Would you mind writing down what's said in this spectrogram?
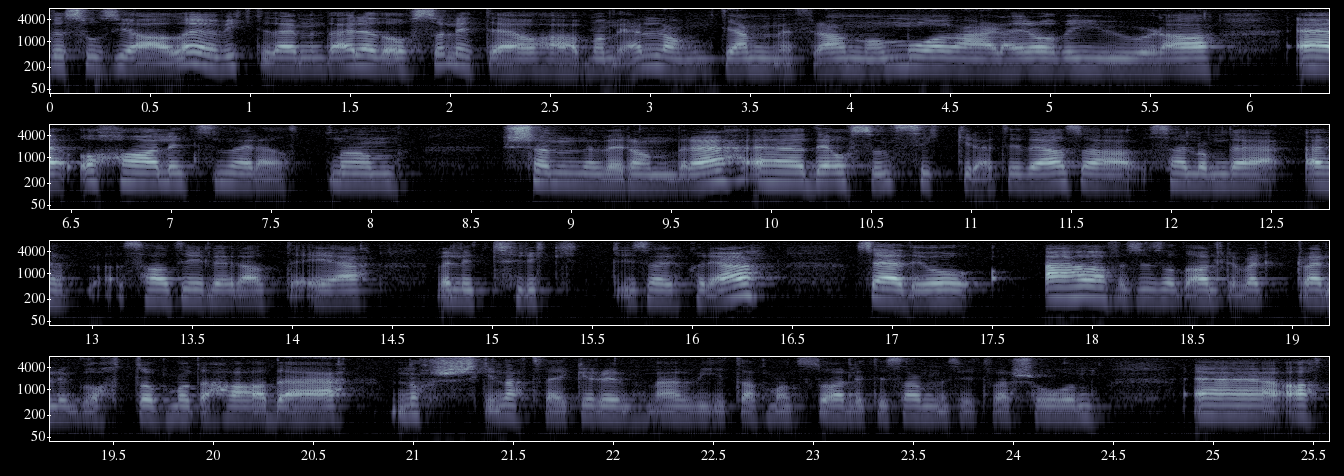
det sosiale er jo viktig der, men der er det også litt det å ha Man er langt hjemmefra, man må være der over jula. Eh, og ha litt sånn der at man skjønner hverandre. Eh, det er også en sikkerhet i det. Altså, selv om det jeg sa tidligere at det er veldig trygt i Sør-Korea, så er det jo jeg har syntes at det alltid har vært veldig godt å på en måte ha det norske nettverket rundt meg og vite at man står litt i samme situasjon. Eh, at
